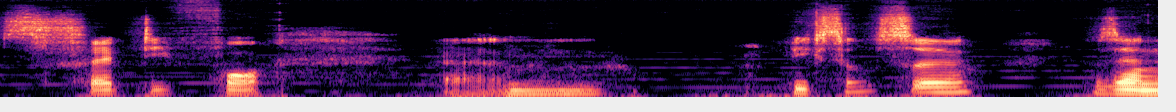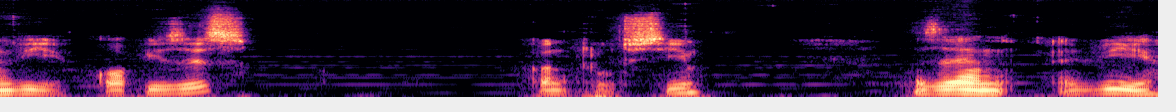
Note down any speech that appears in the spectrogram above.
34 um, pixels. then we copy this Ctrl C. Then we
